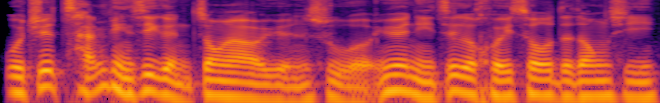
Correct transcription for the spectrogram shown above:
我觉得产品是一个很重要的元素哦，因为你这个回收的东西，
